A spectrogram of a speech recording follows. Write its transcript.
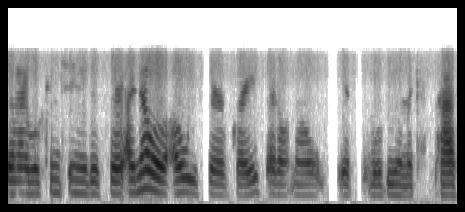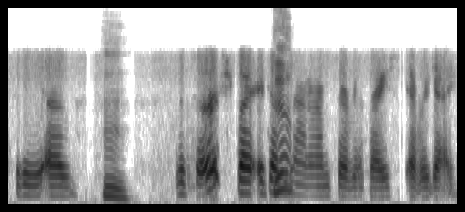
that I will continue to serve. I know I'll always serve Christ. I don't know if it will be in the capacity of Hmm. the church, but it doesn't Yeah. matter. I'm serving Christ every day.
